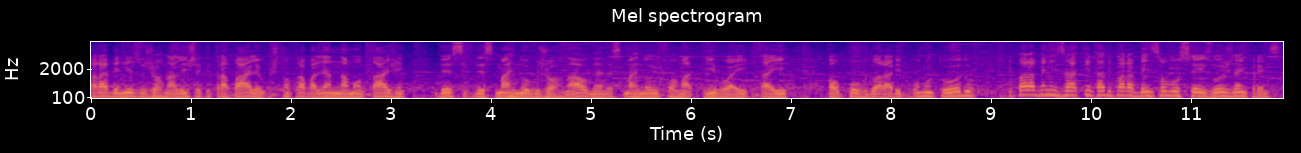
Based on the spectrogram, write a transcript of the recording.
Parabenizo os jornalistas que trabalham, que estão trabalhando na montagem desse, desse mais novo jornal, né, desse mais novo informativo aí, que está aí para o povo do Araripe como um todo. E parabenizar quem está de parabéns são vocês hoje da imprensa.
